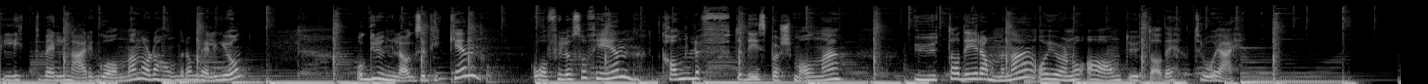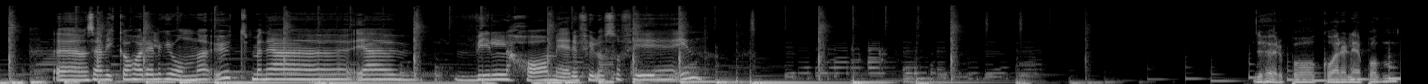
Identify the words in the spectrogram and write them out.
litt vel nærgående når det handler om religion. Og grunnlagsetikken og filosofien kan løfte de spørsmålene ut av de rammene og gjøre noe annet ut av de, tror jeg. Eh, så jeg vil ikke ha religionene ut, men jeg, jeg vil ha mer filosofi inn. Du hører på KRLE-podden.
